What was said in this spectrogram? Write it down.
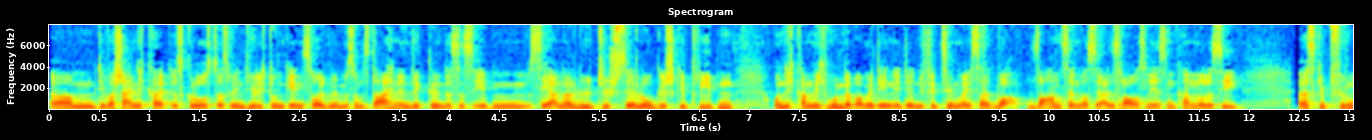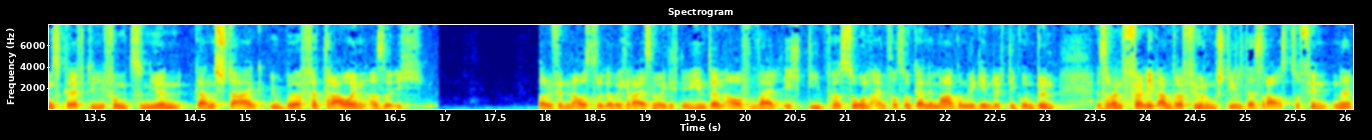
Ähm, die Wahrscheinlichkeit ist groß, dass wir in die Richtung gehen sollten. Wir müssen uns dahin entwickeln. Das ist eben sehr analytisch, sehr logisch getrieben. Und ich kann mich wunderbar mit denen identifizieren, weil ich sage, wow, Wahnsinn, was er alles rauslesen kann oder sie. Es gibt Führungskräfte, die funktionieren ganz stark über Vertrauen. Also ich sorry für den Ausdruck, aber ich reiße mir wirklich den Hintern auf, weil ich die Person einfach so gerne mag und wir gehen durch dick und dünn. Es ist aber ein völlig anderer Führungsstil. Das rauszufinden, ne,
